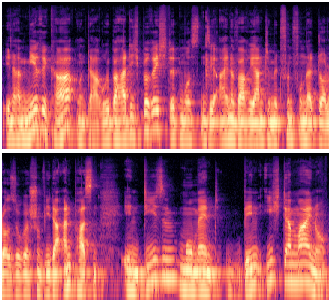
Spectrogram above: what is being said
In Amerika, und darüber hatte ich berichtet, mussten sie eine Variante mit 500 Dollar sogar schon wieder anpassen. In diesem Moment bin ich der Meinung,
